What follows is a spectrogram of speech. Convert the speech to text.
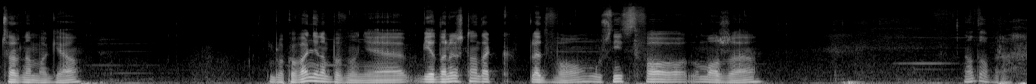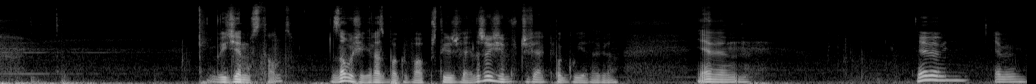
Czarna magia. Blokowanie na pewno nie. Jednoręczna tak ledwo. Łucznictwo, no może. No dobra. Wyjdziemy stąd. Znowu się gra zbagowała przy tych drzwiach. Dlaczego się w drzwiach baguje ta gra? Nie wiem. Nie wiem, nie wiem.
